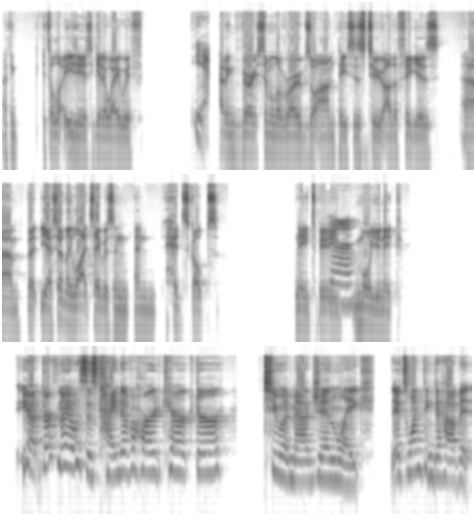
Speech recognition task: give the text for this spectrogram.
I think it's a lot easier to get away with Yeah, having very similar robes or arm pieces to other figures. Um, but yeah, certainly lightsabers and, and head sculpts need to be Yeah. more unique. yeah. Darth Nihilus is kind of a hard character to imagine. Like, it's one thing to have it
